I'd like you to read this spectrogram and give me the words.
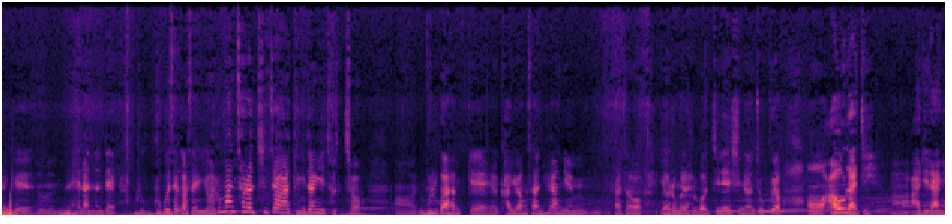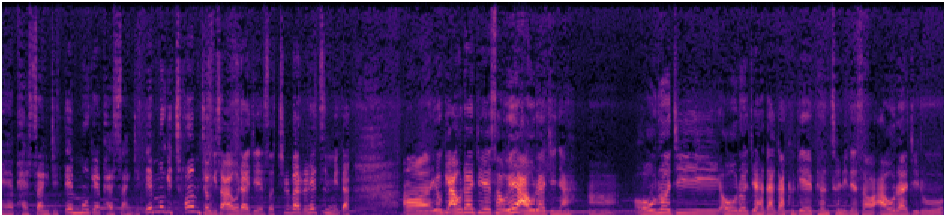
이렇게 음, 해놨는데 그, 그곳에 가서 여름한철은 진짜 굉장히 좋죠. 어, 물과 함께 가리왕산 휴양림 가서 여름을 한번 지내시면 좋고요. 어, 아우라지. 어, 아리랑의 발상지, 뗏목의 발상지. 뗏목이 처음 저기서 아우라지에서 출발을 했습니다. 어, 여기 아우라지에서 왜 아우라지냐? 어, 어우러지 어우러지 하다가 그게 변천이 돼서 아우라지로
